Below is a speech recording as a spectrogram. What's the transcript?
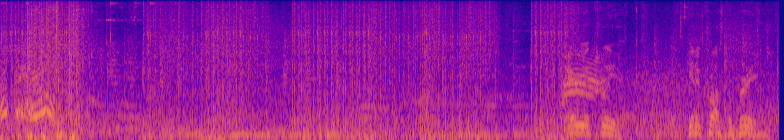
What the hell? Area clear. Let's get across the bridge.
